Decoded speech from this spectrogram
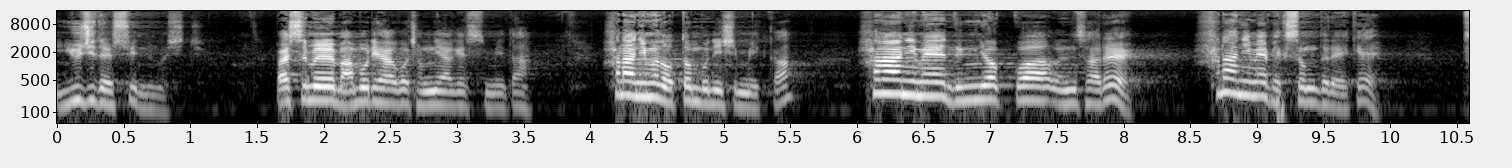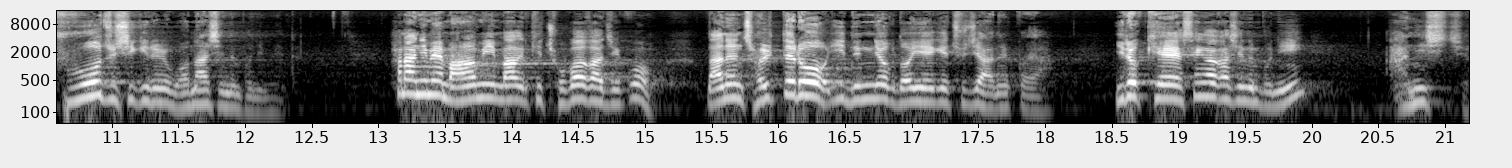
유지될 수 있는 것이죠. 말씀을 마무리하고 정리하겠습니다. 하나님은 어떤 분이십니까? 하나님의 능력과 은사를 하나님의 백성들에게 부어주시기를 원하시는 분입니다. 하나님의 마음이 막 이렇게 좁아가지고 나는 절대로 이 능력 너희에게 주지 않을 거야. 이렇게 생각하시는 분이 아니시죠.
